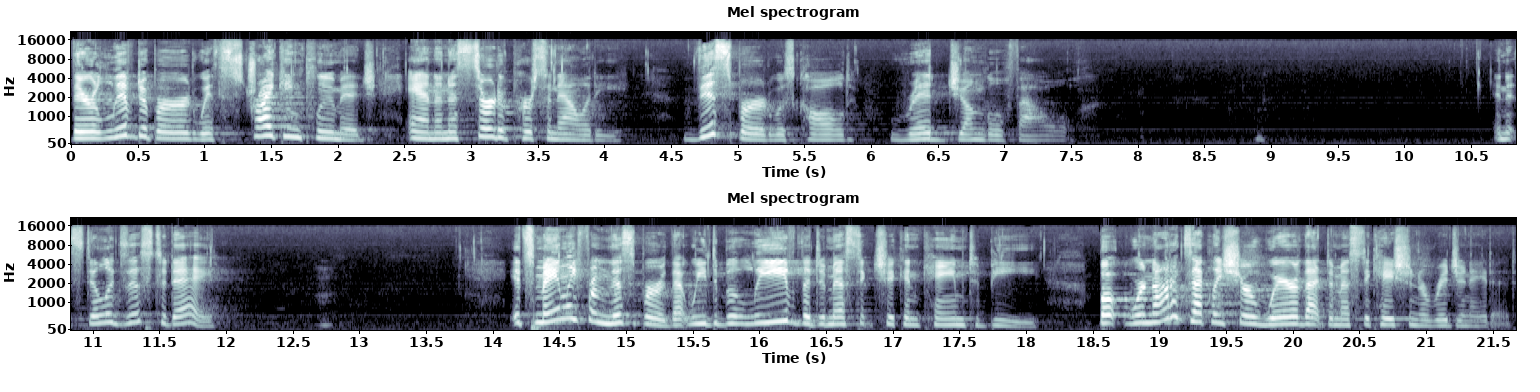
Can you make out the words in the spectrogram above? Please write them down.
there lived a bird with striking plumage and an assertive personality. This bird was called red jungle fowl. And it still exists today. It's mainly from this bird that we believe the domestic chicken came to be, but we're not exactly sure where that domestication originated.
